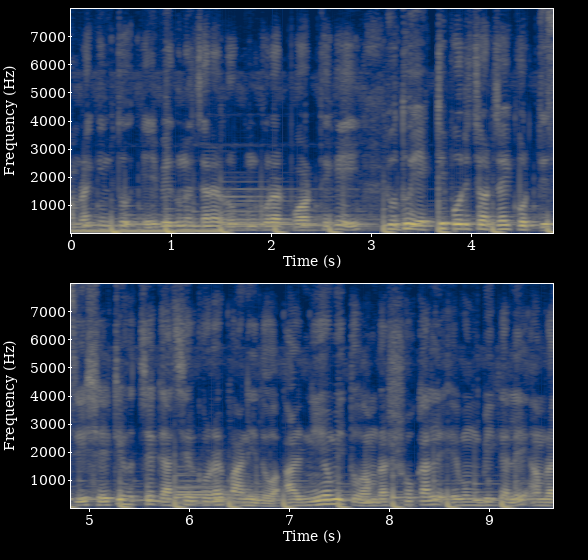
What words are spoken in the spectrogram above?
আমরা কিন্তু এই বেগুনের চারা রোপণ করার পর থেকেই শুধু একটি পরিচর্যাই করতেছি, সেটি হচ্ছে গাছের গোড়ায় পানি দেওয়া। আর নিয়মিত আমরা সকালে এবং বিকালে আমরা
